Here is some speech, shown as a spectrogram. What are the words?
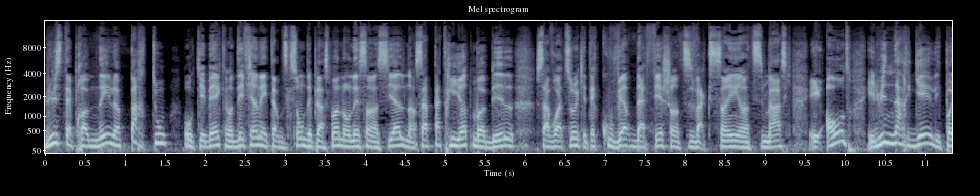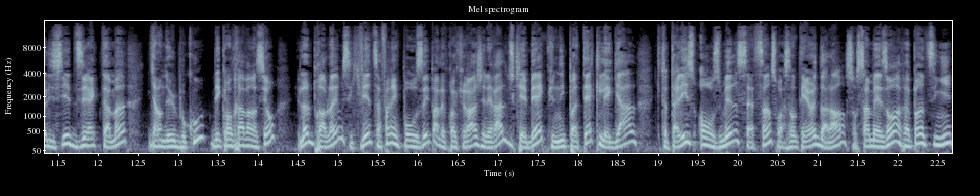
Lui, s'était promené là, partout au Québec en défiant l'interdiction de déplacement non essentiel dans sa patriote mobile, sa voiture qui était couverte d'affiches anti-vaccins, anti-masques et autres. Et lui narguait les policiers directement. Il y en a eu beaucoup, des contraventions. Et là, le problème, c'est qu'il vient de se faire imposer par le procureur général du Québec une hypothèque légale qui totalise 11 761 dollars sur sa maison à Repentigny.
